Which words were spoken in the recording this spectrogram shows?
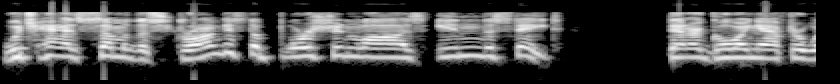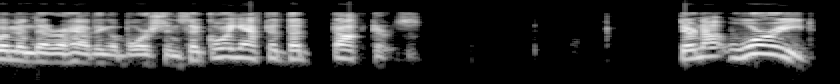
which has some of the strongest abortion laws in the state, that are going after women that are having abortions. They're going after the doctors. They're not worried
